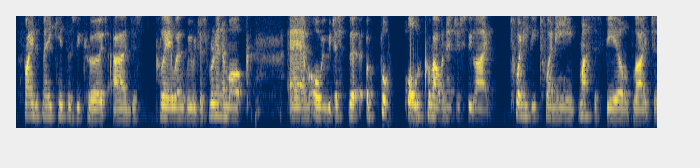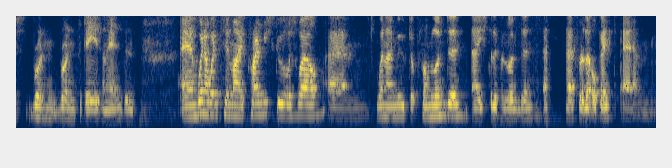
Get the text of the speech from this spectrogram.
find as many kids as we could and just play. Whether we were just running amok, um, or we would just the football would come out and it'd just be like 20 v 20 massive field like just run run for days and ends. And um, when I went to my primary school as well um, when I moved up from London I used to live in London uh, for a little bit um,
